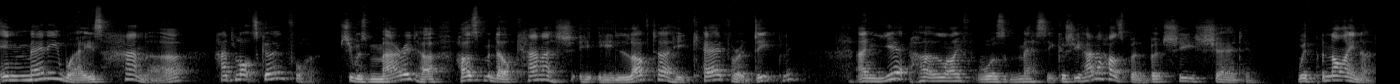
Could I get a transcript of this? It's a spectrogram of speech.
in many ways, Hannah had lots going for her. She was married, her husband Elkanah, he loved her, he cared for her deeply. And yet her life was messy because she had a husband, but she shared him. With Peninnah,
